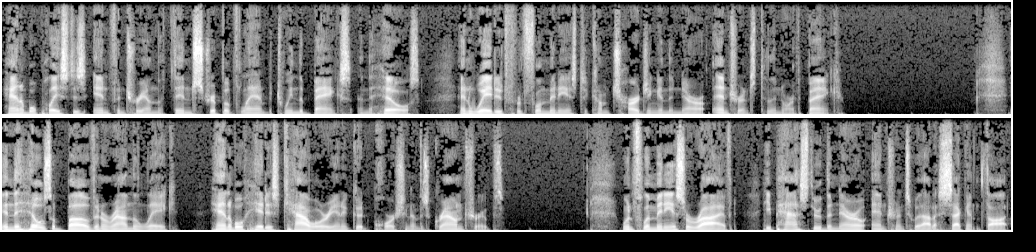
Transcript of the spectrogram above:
Hannibal placed his infantry on the thin strip of land between the banks and the hills, and waited for Flaminius to come charging in the narrow entrance to the north bank. In the hills above and around the lake, Hannibal hid his cavalry and a good portion of his ground troops. When Flaminius arrived, he passed through the narrow entrance without a second thought,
